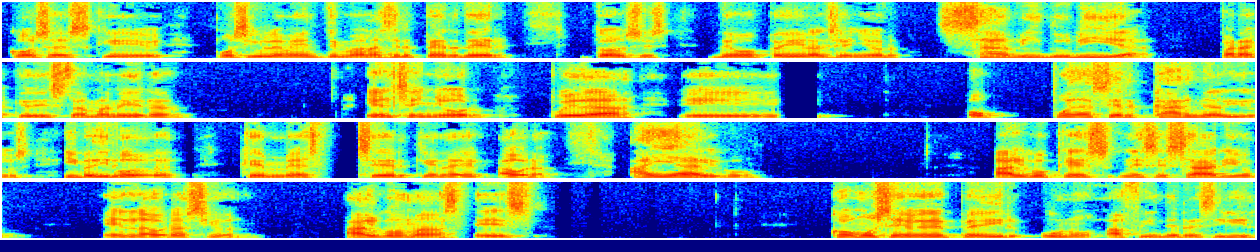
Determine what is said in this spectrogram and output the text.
cosas que posiblemente me van a hacer perder. Entonces, debo pedir al Señor sabiduría para que de esta manera el Señor pueda eh, pueda acercarme a Dios y pedir que me acerquen a Él. Ahora, hay algo, algo que es necesario en la oración. Algo más es ¿Cómo se debe pedir uno a fin de recibir?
